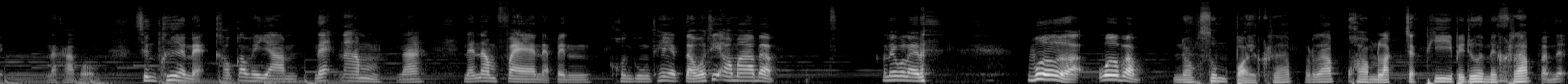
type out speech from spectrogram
พนะครับผมซึ่งเพื่อนเนี่ยเขาก็พยายามแนะนำนะแนะนำแฟนเนี่ยเป็นคนกรุงเทพ แต่ว่าที่เอามาแบบเขาเรียกว่าอะไรนะเวอร์อะเวอร์แบบน้องส้มปล่อยครับ รับความรักจากพี่ไปด้วยไหมครับ แบบเนี้ย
